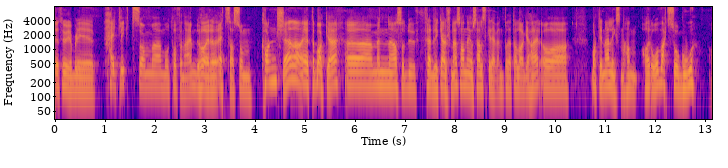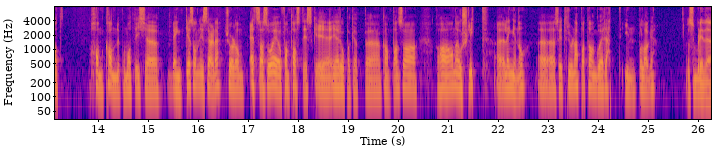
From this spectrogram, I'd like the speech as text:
Det tror jeg blir helt likt som mot Hoffenheim. Du har Etsa som kanskje da, er tilbake, men altså, du, Fredrik Aursnes han er jo selvskreven på dette laget her. Og Martin Ellingsen han har òg vært så god at han kan du på en måte ikke benke, sånn jeg ser det. Selv om Etsaso er jo fantastisk i, i europacupkampene, så han er jo slitt eh, lenge nå. Eh, så jeg tror neppe at han går rett inn på laget. Og så blir det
